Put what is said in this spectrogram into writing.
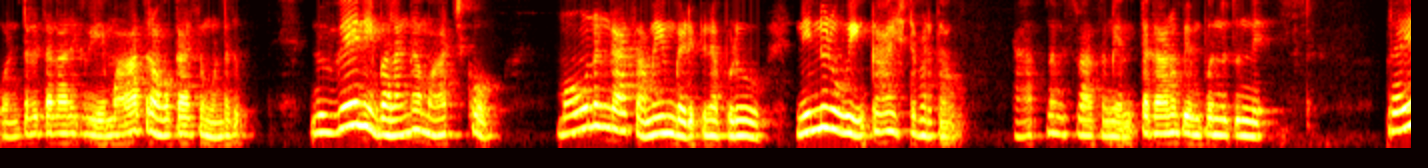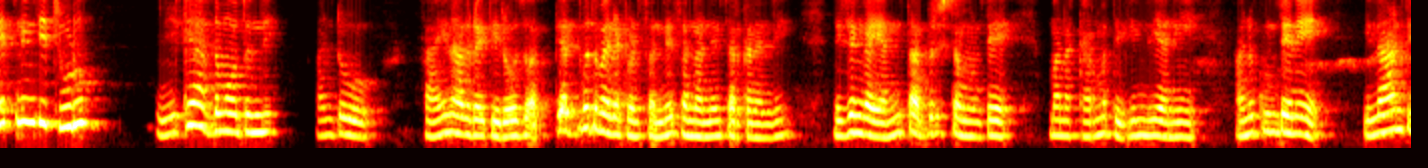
ఒంటరితనానికి ఏమాత్రం అవకాశం ఉండదు. నువ్వే నీ బలంగా మార్చుకో. మౌనంగా సమయం గడిపినప్పుడు నిన్ను నువ్వు ఇంకా ఇష్టపడతావు. ఆత్మవిశ్వాసం ఎంతగానో పెంపొందుతుంది. ప్రయత్నించి చూడు నీకే అర్థమవుతుంది అంటూ సాయినాథుడైతే ఈరోజు అత్యద్భుతమైనటువంటి సందేశాన్ని అందించారు కదండి. నిజంగా ఎంత అదృష్టం ఉంటే మన కర్మ తెగింది అని అనుకుంటేనే ఇలాంటి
